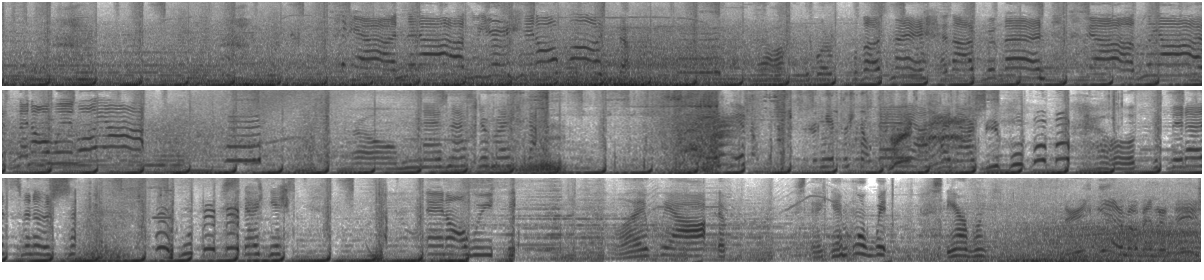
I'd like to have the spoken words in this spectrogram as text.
me. Er is zo'n. Er is wel. Dat is wel wallen. Johan, we snakken. Is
